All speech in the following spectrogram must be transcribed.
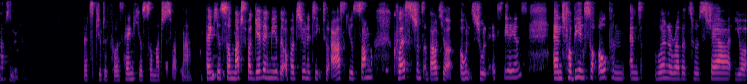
Absolutely. That's beautiful. Thank you so much, Swapna. Thank you so much for giving me the opportunity to ask you some questions about your own school experience and for being so open and vulnerable to share your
